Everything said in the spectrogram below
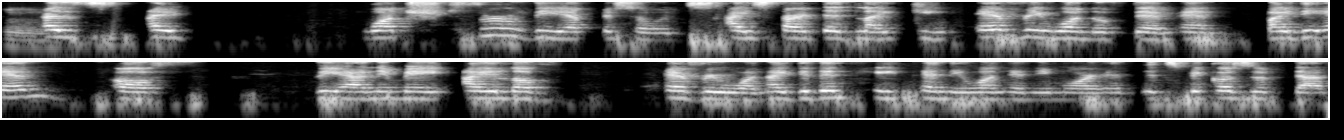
Mm. as I watched through the episodes, I started liking every one of them. And by the end of the anime, I love everyone. I didn't hate anyone anymore. And it's because of that.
